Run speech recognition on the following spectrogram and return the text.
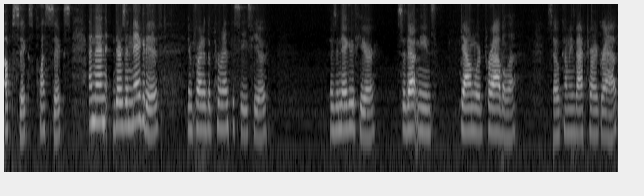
up 6, plus 6. And then there's a negative in front of the parentheses here. There's a negative here. So that means downward parabola. So coming back to our graph,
